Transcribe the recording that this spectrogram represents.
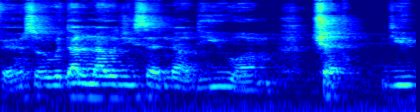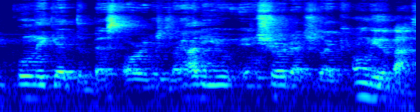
Fair. So with that analogy you said now, do you um check? Do you only get the best oranges? Like, how do you ensure that you like? Only the best,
